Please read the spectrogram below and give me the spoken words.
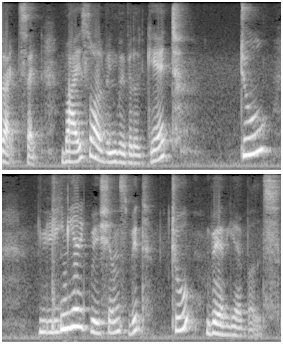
right side. By solving we will get two linear equations with two variables.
